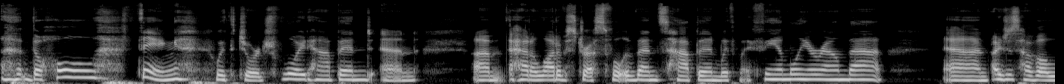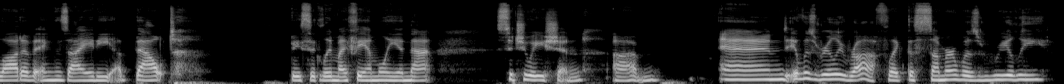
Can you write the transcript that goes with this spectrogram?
the whole thing with George Floyd happened, and um, I had a lot of stressful events happen with my family around that. And I just have a lot of anxiety about basically my family in that situation. Um, and it was really rough. Like the summer was really,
